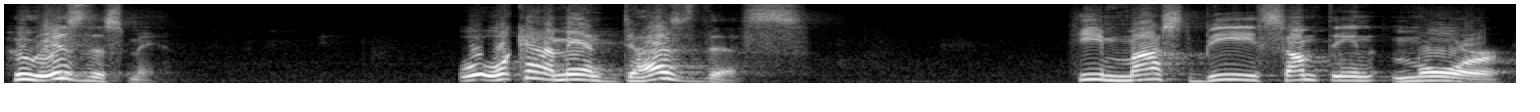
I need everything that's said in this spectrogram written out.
Who is this man? What kind of man does this? He must be something more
